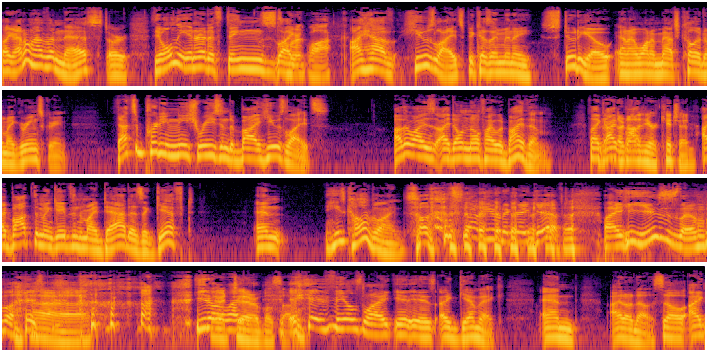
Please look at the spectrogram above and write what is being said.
Like I don't have a Nest or the only Internet of Things like lock. I have Hughes lights because I'm in a studio and I want to match color to my green screen. That's a pretty niche reason to buy Hughes lights. Otherwise, I don't know if I would buy them. Like I they're bought, not in your kitchen. I bought them and gave them to my dad as a gift, and he's colorblind, so that's not even a great gift. Like he uses them, but you know, Uh, like, terrible stuff. It feels like it is a gimmick, and I don't know. So I,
